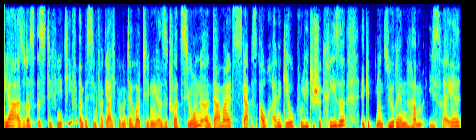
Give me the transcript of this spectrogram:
Ja, also das ist definitiv ein bisschen vergleichbar mit der heutigen äh, Situation. Äh, damals gab es auch eine geopolitische Krise. Ägypten und Syrien haben Israel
